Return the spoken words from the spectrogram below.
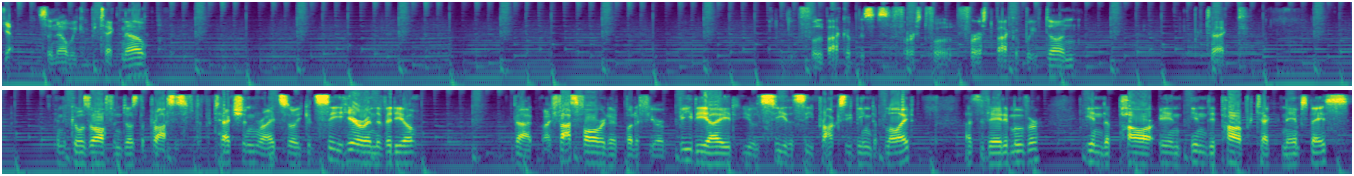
Yep, so now we can protect now. Full backup. This is the first full first backup we've done. Protect. And it goes off and does the process of the protection, right? So you can see here in the video that I fast forward it, but if you're BDI'd, you'll see the cproxy being deployed as the data mover in the power in, in the PowerProtect namespace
